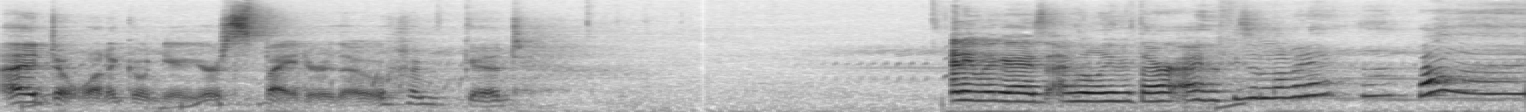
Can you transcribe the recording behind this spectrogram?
I don't want to go near your spider though. I'm good. Anyway guys, I will leave it there. I hope you still love it. Bye!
